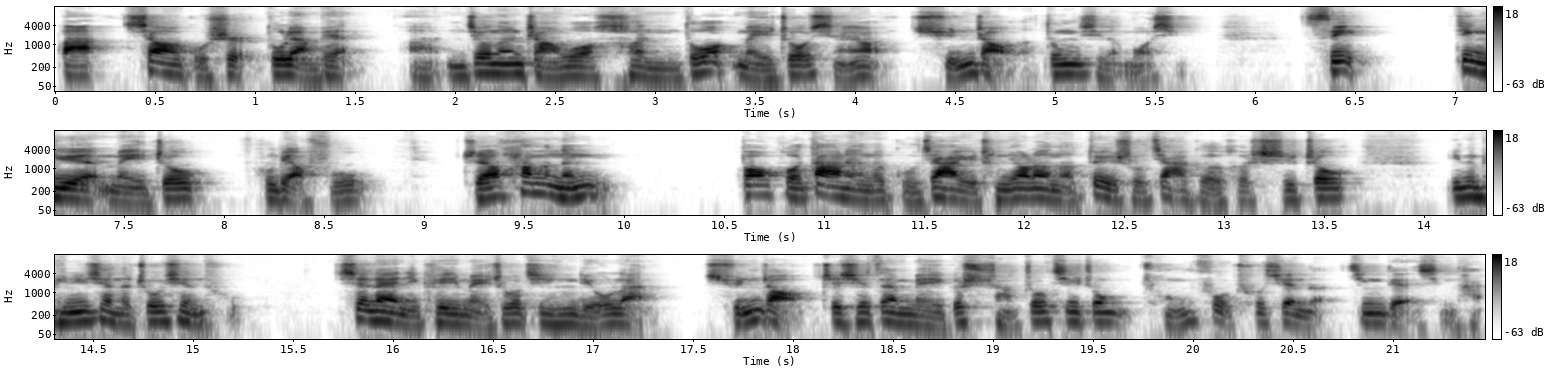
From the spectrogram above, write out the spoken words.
把笑傲股市读两遍啊，你就能掌握很多每周想要寻找的东西的模型。C. 订阅每周图表服务，只要他们能。包括大量的股价与成交量的对数价格和十周移动平均线的周线图。现在你可以每周进行浏览，寻找这些在每个市场周期中重复出现的经典形态。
